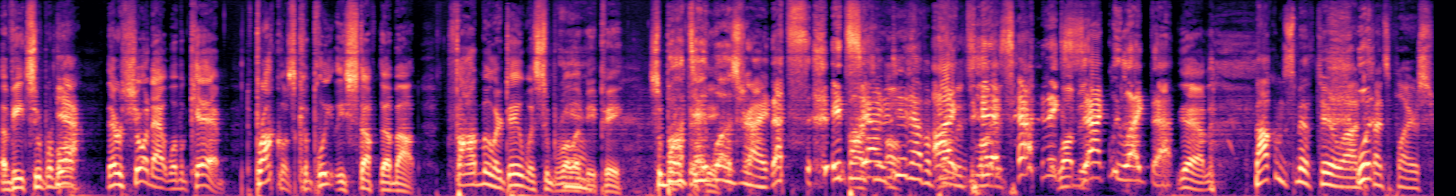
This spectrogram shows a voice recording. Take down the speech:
of each Super Bowl. Yeah. They were showing that with a cab. The Broncos completely stuffed them out. Von Miller did win Super Bowl MVP. Super Bowl Bonta 50. was right. That's it. Bonta sounded, did have a. point. did. It it. sounded Love it. exactly like that. Yeah. Malcolm Smith too. Uh, What- defensive players.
